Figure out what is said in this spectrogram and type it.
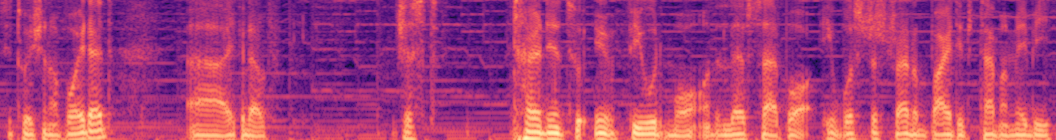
situation avoided. Uh, he could have just turned into infield more on the left side, but he was just trying to bide his time and maybe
